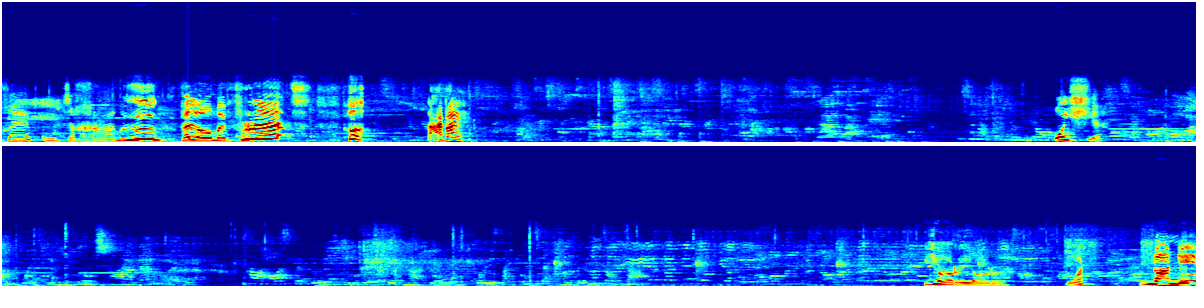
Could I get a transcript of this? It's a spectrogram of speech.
เค กูจะขามึง Hello my friends ตายไป โอ้ยเชี่ยยาระยาระ what นานี่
